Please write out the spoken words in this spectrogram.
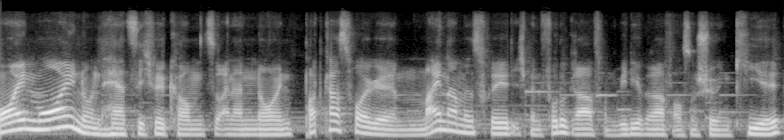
Moin, moin und herzlich willkommen zu einer neuen Podcast-Folge. Mein Name ist Fred, ich bin Fotograf und Videograf aus dem schönen Kiel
